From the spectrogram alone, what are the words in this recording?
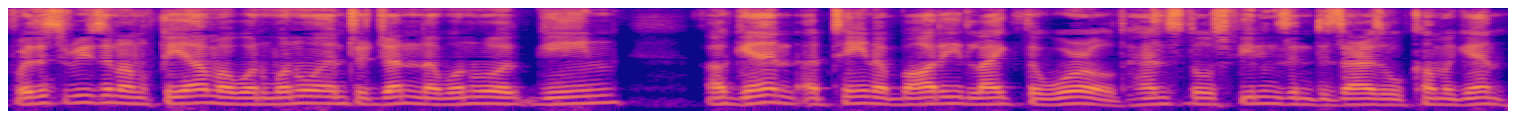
For this reason, on Qiyamah, when one will enter Jannah, one will gain again attain a body like the world. Hence, those feelings and desires will come again.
